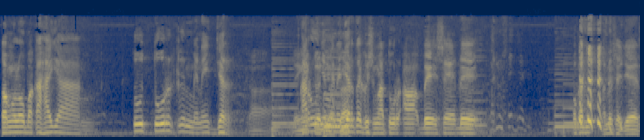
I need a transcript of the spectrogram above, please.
Tong loba kahayang. Tuturkeun manajer. Tah. Dengekeun Karunya manajer teh geus ngatur A B C D. Bukan anu sejen.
